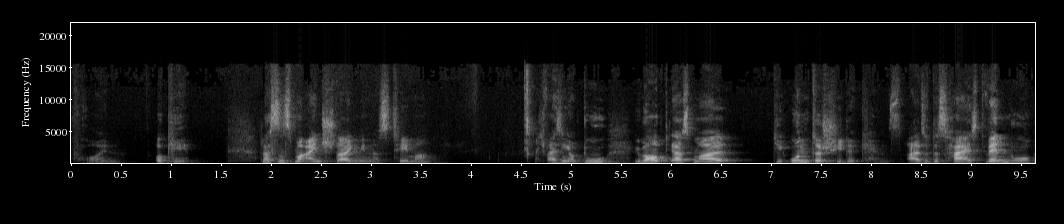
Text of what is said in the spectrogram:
freuen. Okay, lass uns mal einsteigen in das Thema. Ich weiß nicht, ob du überhaupt erstmal die Unterschiede kennst. Also das heißt, wenn du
